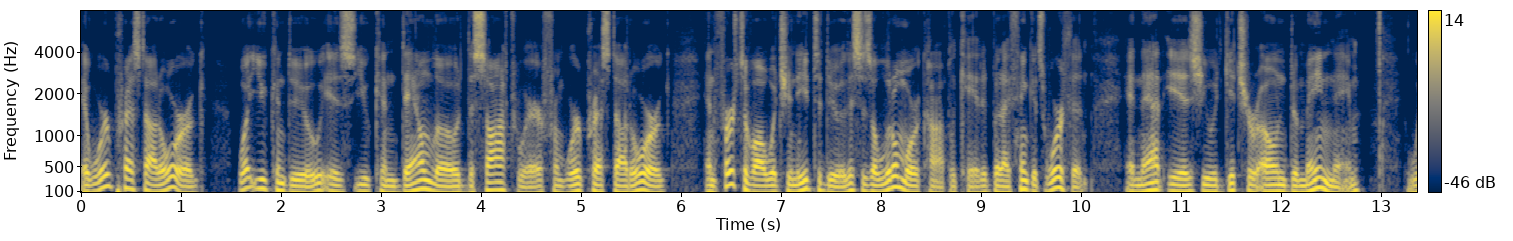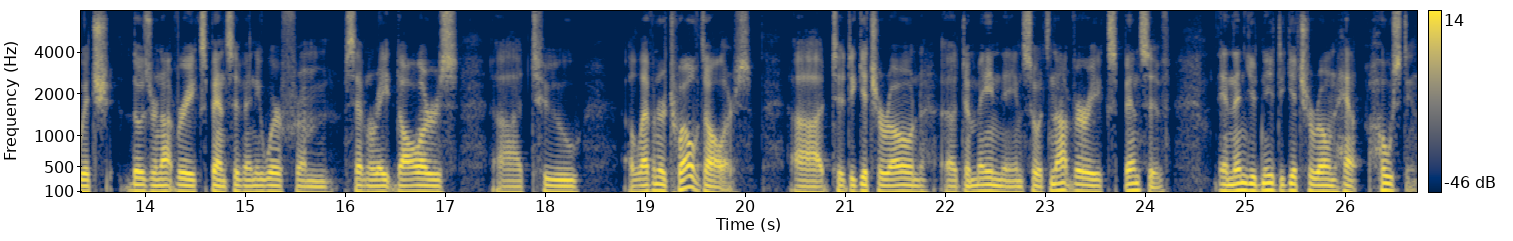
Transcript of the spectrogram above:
At WordPress.org, what you can do is you can download the software from WordPress.org. And first of all, what you need to do, this is a little more complicated, but I think it's worth it. And that is you would get your own domain name, which those are not very expensive, anywhere from seven or eight dollars uh, to eleven or twelve dollars. Uh, to, to get your own uh, domain name, so it's not very expensive. And then you'd need to get your own ha- hosting.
